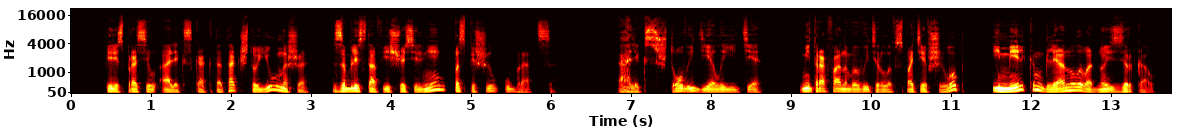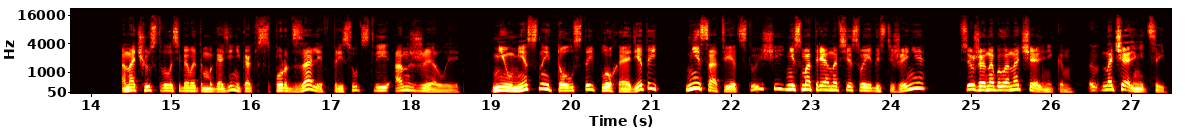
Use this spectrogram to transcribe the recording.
— переспросил Алекс как-то так, что юноша, заблистав еще сильнее, поспешил убраться. «Алекс, что вы делаете?» Митрофанова вытерла вспотевший лоб и мельком глянула в одно из зеркал. Она чувствовала себя в этом магазине как в спортзале в присутствии Анжелы, неуместной, толстой, плохо одетой, не соответствующей, несмотря на все свои достижения, все же она была начальником, э, начальницей,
